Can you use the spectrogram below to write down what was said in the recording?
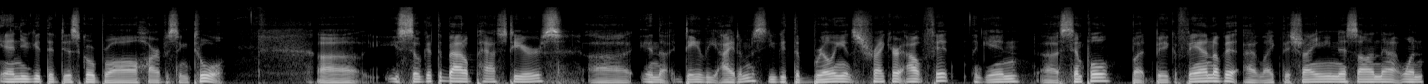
and you get the Disco Brawl harvesting tool. Uh, you still get the battle pass tiers uh, in the daily items. You get the brilliant striker outfit again, uh, simple but big fan of it. I like the shininess on that one.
